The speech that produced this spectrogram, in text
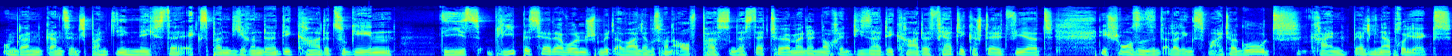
um dann ganz entspannt die nächste expandierende Dekade zu gehen. Dies blieb bisher der Wunsch. Mittlerweile muss man aufpassen, dass der Terminal noch in dieser Dekade fertiggestellt wird. Die Chancen sind allerdings weiter gut. Kein Berliner Projekt.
